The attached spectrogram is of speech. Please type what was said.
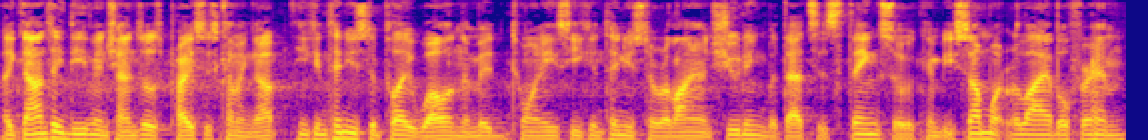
Like Donte DiVincenzo's price is coming up. He continues to play well in the mid twenties. He continues to rely on shooting, but that's his thing, so it can be somewhat reliable for him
